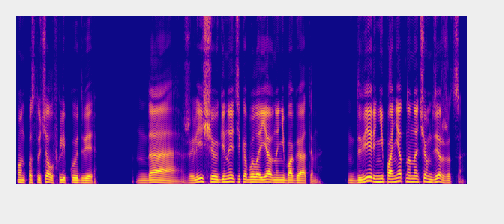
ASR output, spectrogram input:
Он постучал в хлипкую дверь. Да, жилище у генетика было явно небогатым. Дверь непонятно на чем держится.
